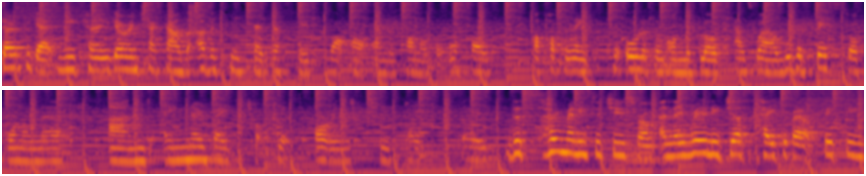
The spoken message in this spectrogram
don't forget you can go and check out the other cheesecake recipes that are on the channel, but also I'll pop a link to all of them on the blog as well. There's a Biscoff one on there and a no-bake chocolate orange cheesecake. So there's so many to choose from and they really just take about 15 to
